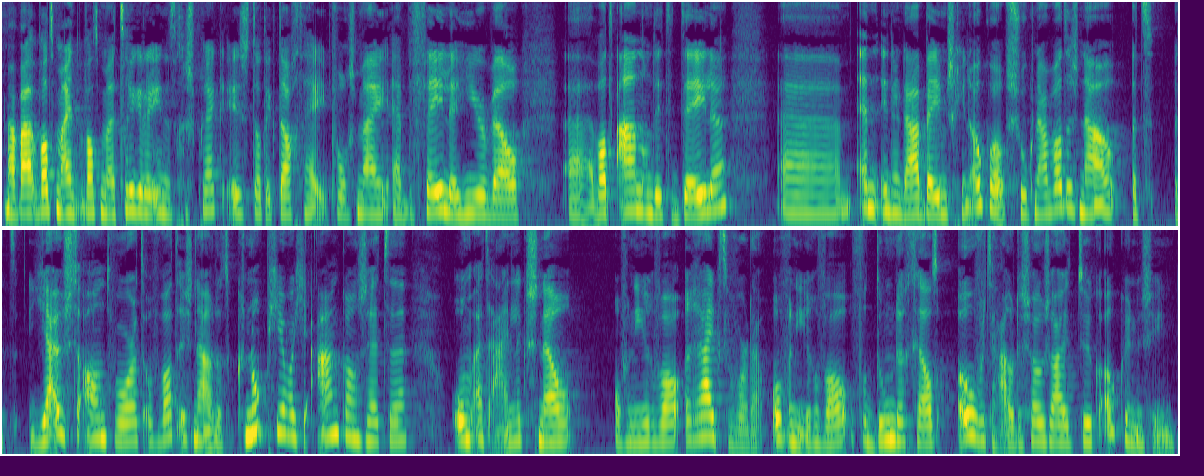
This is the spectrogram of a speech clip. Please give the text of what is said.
Maar wat mij, wat me triggerde in het gesprek is dat ik dacht: hey, volgens mij hebben velen hier wel uh, wat aan om dit te delen. Uh, en inderdaad ben je misschien ook wel op zoek naar wat is nou het, het juiste antwoord, of wat is nou dat knopje wat je aan kan zetten om uiteindelijk snel, of in ieder geval rijk te worden, of in ieder geval voldoende geld over te houden. Zo zou je het natuurlijk ook kunnen zien.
